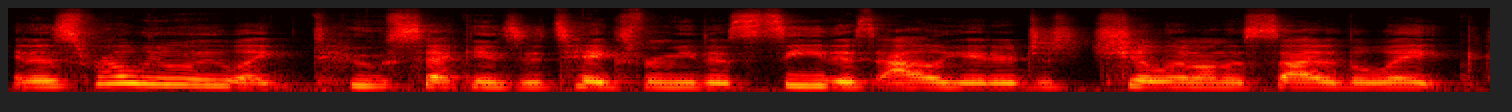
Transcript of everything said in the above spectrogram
and it's probably only like two seconds it takes for me to see this alligator just chilling on the side of the lake,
